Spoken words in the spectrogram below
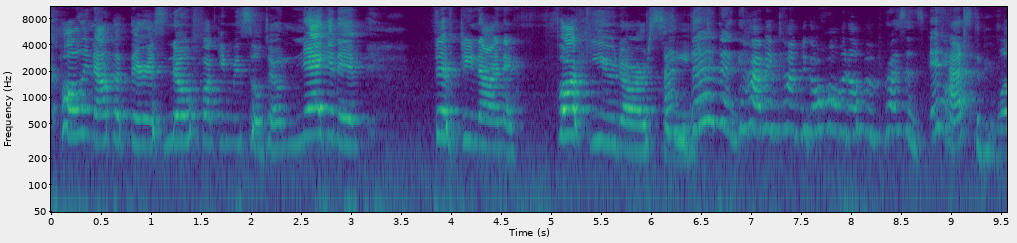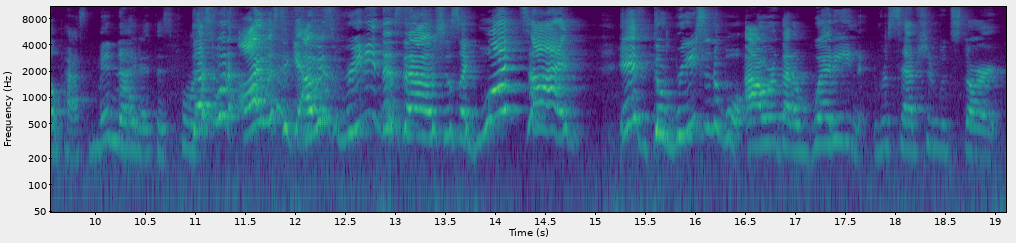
calling out that there is no fucking mistletoe. Negative fifty nine. And fuck you, Darcy. and then having time to go home and open presents. It has to be well past midnight at this point. That's what I was thinking. I was reading this, and I was just like, what time is the reasonable hour that a wedding reception would start?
